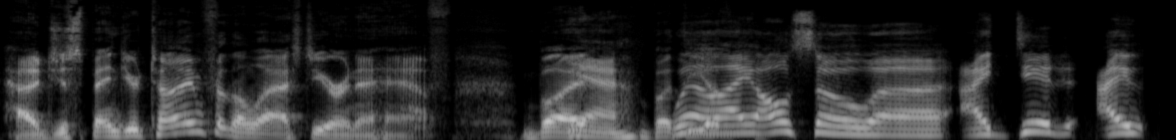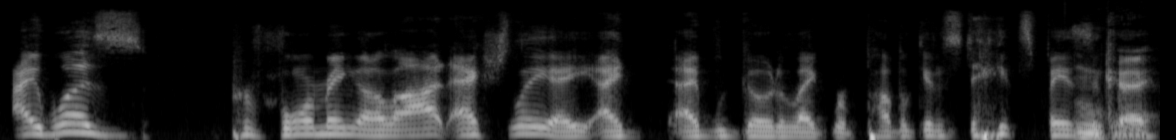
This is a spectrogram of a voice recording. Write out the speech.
How did you spend your time for the last year and a half? But yeah. but well, I also uh, I did I I was performing a lot actually. I I, I would go to like Republican states basically. Okay.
